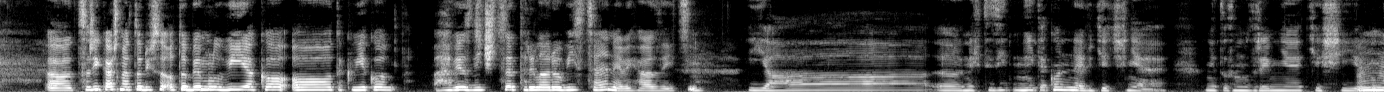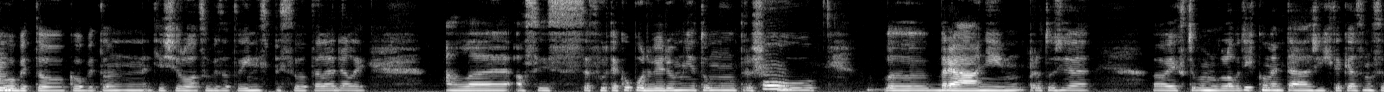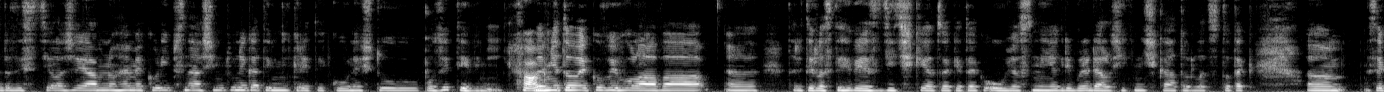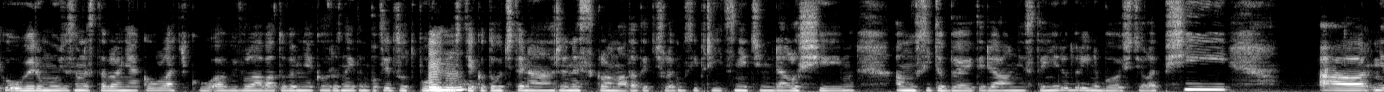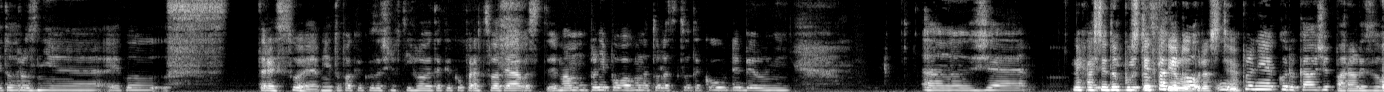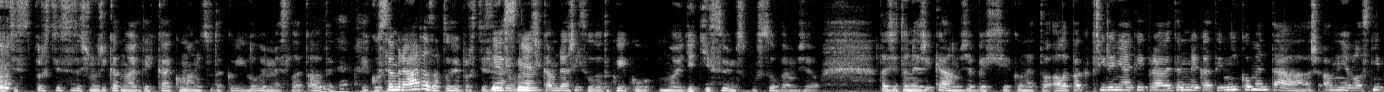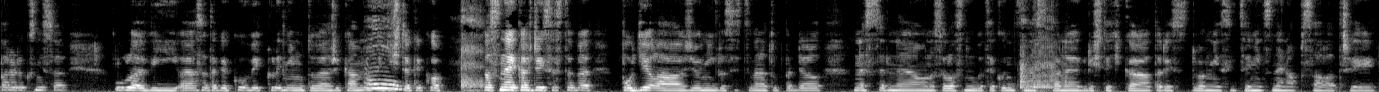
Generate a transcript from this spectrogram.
Uh, co říkáš na to, když se o tobě mluví jako o takový jako hvězdičce thrillerové scény vycházející? Já uh, nechci zít, mít jako nevděčně. Mě to samozřejmě těší, jako mm. koho, by to, koho by to netěšilo a co by za to jiní spisovatelé dali. Ale asi se furt jako podvědomně tomu trošku uh, bráním, protože jak jsi třeba mluvila o těch komentářích, tak já jsem sebe zjistila, že já mnohem jako líp snáším tu negativní kritiku, než tu pozitivní. Fakt? Ve mě to jako vyvolává uh, tady tyhle ty hvězdičky a to, jak je to jako úžasný a kdy bude další knížka a tohle, tak um, si jako uvědomuji, že jsem nastavila nějakou laťku a vyvolává to ve mně jako hrozný ten pocit zodpovědnosti, mm-hmm. jako toho čtenáře, nesklamat a teď člověk musí přijít s něčím dalším a musí to být ideálně stejně dobrý nebo ještě lepší a mě to hrozně jako stresuje. Mě to pak jako začne v té hlavě tak jako pracovat. Já mám úplně povahu na tohle takovou debilní, uh, že Necháš si to pustit to chvíli jako prostě. úplně jako dokáže paralizovat, že prostě si začnu říkat, no jak teďka jako mám něco takového vymyslet, ale tak jako jsem ráda za to, že prostě se Jasně. těm knížkám daří, jsou to takové jako moje děti svým způsobem, že jo. Takže to neříkám, že bych jako neto, ale pak přijde nějaký právě ten negativní komentář a mě vlastně paradoxně se uleví a já se tak jako vyklidním u toho a říkám, no vidíš, tak jako vlastně ne každý se z tebe podělá, že jo, nikdo si z tebe na tu prdel nesedne a ono se vlastně vůbec jako nic nestane, když teďka tady dva měsíce nic nenapsala, tři.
